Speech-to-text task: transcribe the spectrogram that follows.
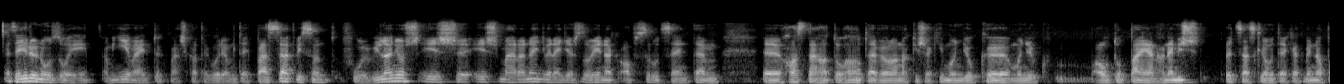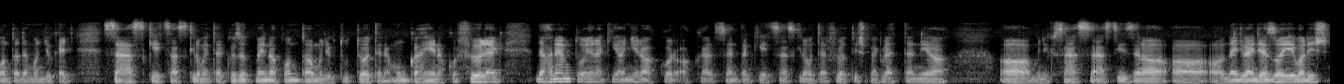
Ez egy Renault Zoe, ami nyilván tök más kategória, mint egy Passat, viszont full villanyos, és, és már a 41-es Zoe-nek abszolút szerintem használható hatótávja annak is, aki mondjuk, mondjuk autópályán, ha nem is 500 kilométereket megy naponta, de mondjuk egy 100-200 km között megy naponta, mondjuk tud tölteni a munkahelyen, akkor főleg, de ha nem tolja neki annyira, akkor akár szerintem 200 km fölött is meg lehet tenni a, a mondjuk 100-110-zel a, a, a 41 zoéval is.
